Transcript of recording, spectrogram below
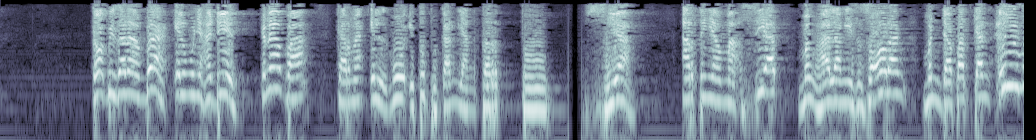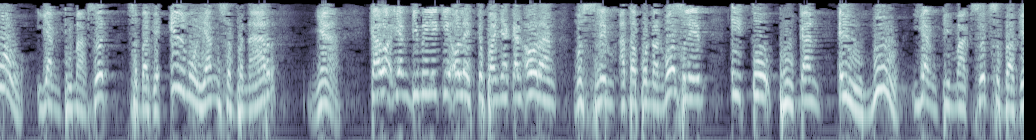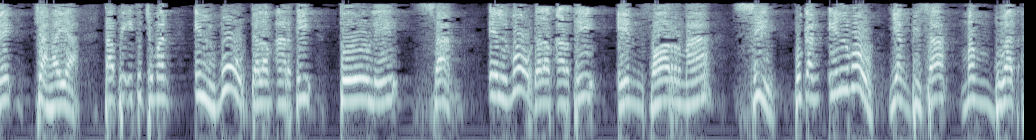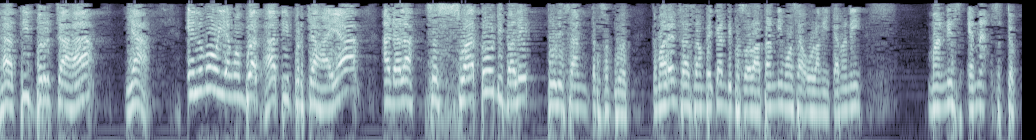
Kok bisa nambah ilmunya hadis? Kenapa? Karena ilmu itu bukan yang tertusia. Artinya maksiat menghalangi seseorang mendapatkan ilmu yang dimaksud sebagai ilmu yang sebenarnya. Kalau yang dimiliki oleh kebanyakan orang, muslim ataupun non-muslim, itu bukan ilmu yang dimaksud sebagai cahaya. Tapi itu cuma ilmu dalam arti tulisan. Ilmu dalam arti informasi. Bukan ilmu yang bisa membuat hati bercahaya. Ilmu yang membuat hati bercahaya adalah sesuatu di balik tulisan tersebut. Kemarin saya sampaikan di pesolatan ini mau saya ulangi karena ini manis, enak, sedap.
